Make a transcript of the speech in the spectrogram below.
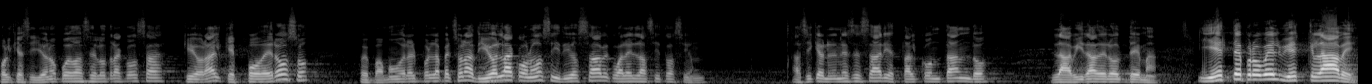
Porque si yo no puedo hacer otra cosa que orar, que es poderoso, pues vamos a orar por la persona. Dios la conoce y Dios sabe cuál es la situación. Así que no es necesario estar contando la vida de los demás. Y este proverbio es clave.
